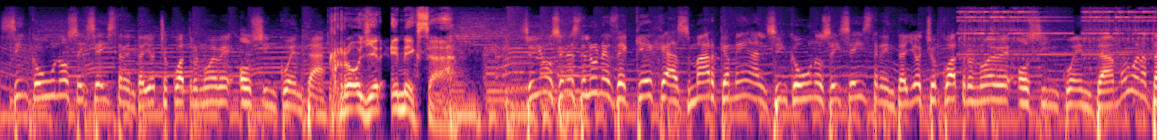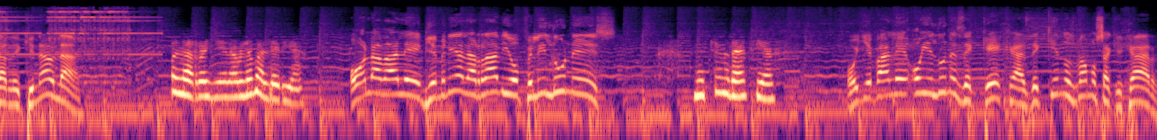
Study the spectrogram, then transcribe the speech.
51663849 o 50. Roger en Exa. Seguimos en este lunes de quejas. Márcame al 51663849 o 50. Muy buena tarde, ¿quién habla? Hola, Roger, habla Valeria. Hola, Vale, bienvenida a la radio. Feliz lunes. Muchas gracias. Oye, Vale, hoy es lunes de quejas. ¿De quién nos vamos a quejar?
